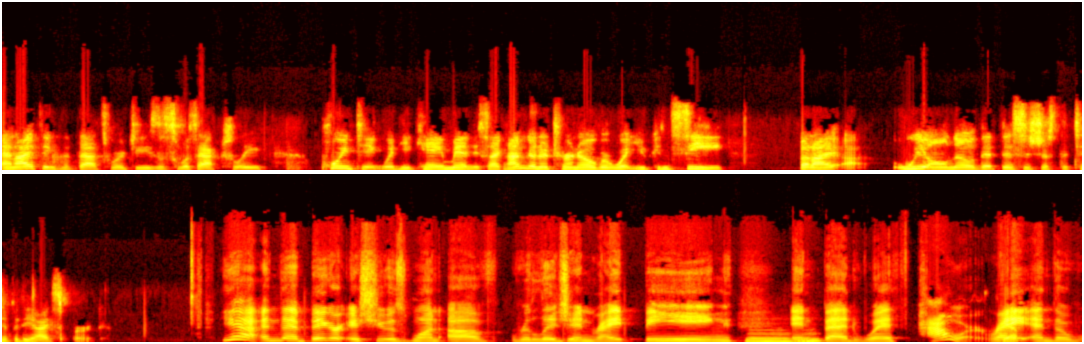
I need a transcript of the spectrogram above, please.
and i think that that's where jesus was actually pointing when he came in he's like i'm going to turn over what you can see but i we all know that this is just the tip of the iceberg yeah, and the bigger issue is one of religion, right? Being mm-hmm. in bed with power, right? Yep. And the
